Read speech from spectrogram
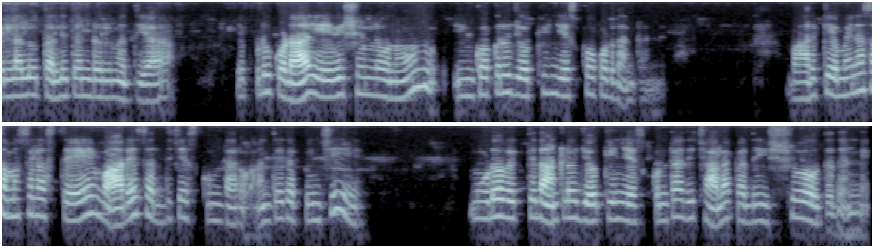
పిల్లలు తల్లిదండ్రుల మధ్య ఎప్పుడు కూడా ఏ విషయంలోనూ ఇంకొకరు జోక్యం చేసుకోకూడదంటండి. వారికి ఏమైనా సమస్యలు వస్తే వారే సర్ది చేసుకుంటారు. అంతే తప్పించి మూడో వ్యక్తి దాంట్లో జోక్యం చేసుకుంటే అది చాలా పెద్ద ఇష్యూ అవుతుందండి.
